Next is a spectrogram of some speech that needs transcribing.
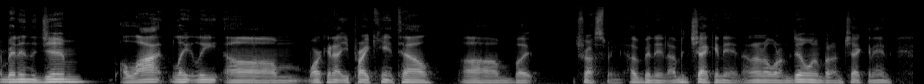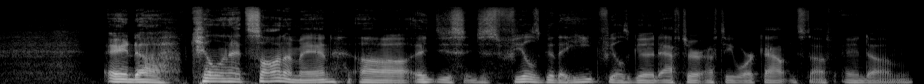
I've been in the gym a lot lately. Um, working out, you probably can't tell. Um, but trust me, I've been in. I've been checking in. I don't know what I'm doing, but I'm checking in. And uh, killing that sauna, man. Uh, it just it just feels good. The heat feels good after after you work out and stuff. And um,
